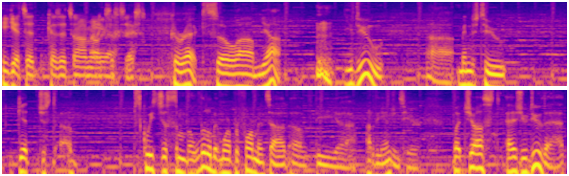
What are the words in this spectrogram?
He gets it because it's an automatic Oh, yeah. success. Correct. So, um, yeah, you do uh, manage to get just uh, squeeze just some a little bit more performance out of the uh, out of the engines here. But just as you do that,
